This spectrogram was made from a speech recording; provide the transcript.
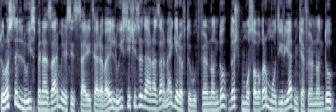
درسته لوئیس به نظر می‌رسید سریعتره ولی لوئیس یه چیزی رو در نظر نگرفته بود. فرناندو داشت مسابقه رو مدیریت می‌کرد. فرناندو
